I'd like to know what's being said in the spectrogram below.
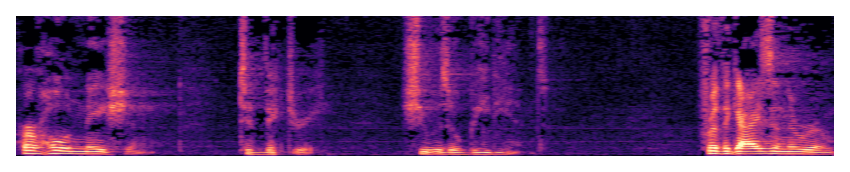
her whole nation to victory. She was obedient. For the guys in the room,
